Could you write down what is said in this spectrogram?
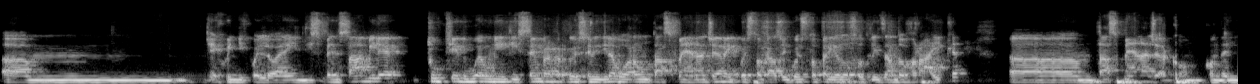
Um, e quindi quello è indispensabile tutti e due uniti sempre per questioni di lavoro a un task manager, in questo caso in questo periodo sto utilizzando Vrike, uh, task manager con, con, del,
